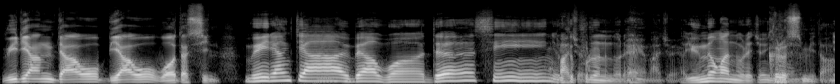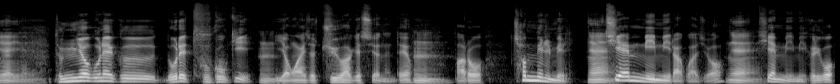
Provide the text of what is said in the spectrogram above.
위량 다오 미아오 워더신. 외량 띠아이비아워 더신 이렇게 맞아요. 부르는 노래. 네, 맞아요. 유명한 노래죠. 이 그렇습니다. 예, 예. 예. 등려군의 그 노래 두 곡이 음. 이 영화에서 주요하게 쓰였는데요. 음. 바로 천밀밀, 네. TM미미라고 하죠. 네. TM미미 그리고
